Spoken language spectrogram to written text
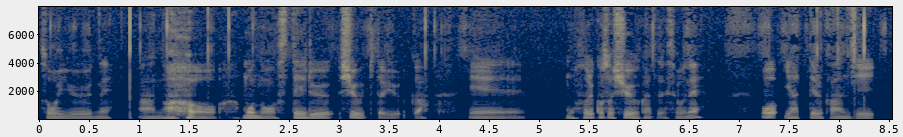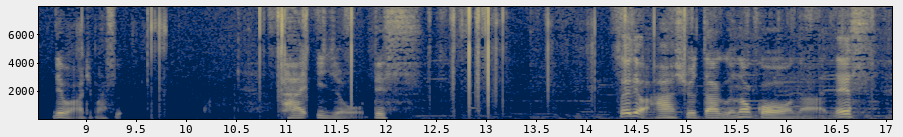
そういうねあの ものを捨てる周期というか、えもうそれこそ就活ですよねをやってる感じではあります。はい以上です。それではハッシュタグのコーナーです。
